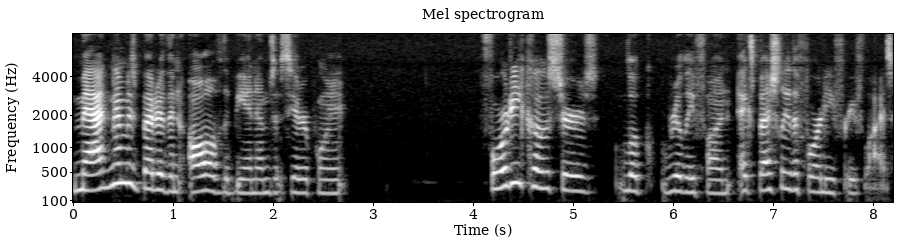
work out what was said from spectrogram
Magnum is better than all of the B&Ms at Cedar Point. 4D coasters look really fun, especially the 4D free flies.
